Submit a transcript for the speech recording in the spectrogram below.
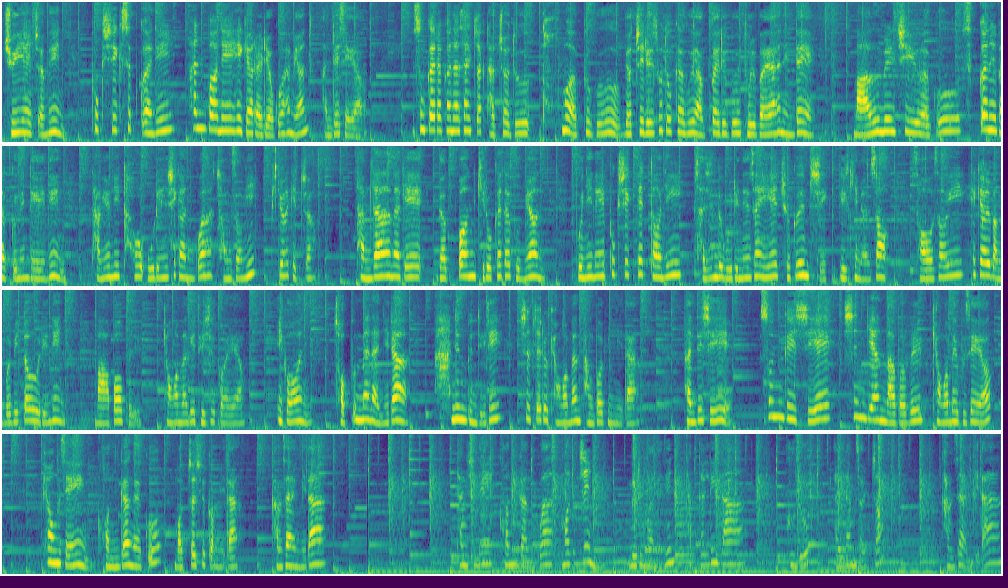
주의할 점은 폭식 습관을 한 번에 해결하려고 하면 안 되세요. 손가락 하나 살짝 다쳐도 너무 아프고 며칠을 소독하고 약 바르고 돌봐야 하는데 마음을 치유하고 습관을 바꾸는 데에는 당연히 더 오랜 시간과 정성이 필요하겠죠. 담담하게 몇 번 기록하다 보면 본인의 폭식 패턴이 자신도 모르는 사이에 조금씩 읽히면서 서서히 해결 방법이 떠오르는 마법을 경험하게 되실 거예요. 이건 저뿐만 아니라 많은 분들이 실제로 경험한 방법입니다. 반드시 손글씨의 신기한 마법을 경험해 보세요. 평생 건강하고 멋져질 겁니다. 감사합니다. 당신의 건강과 멋짐 늘 응원하는 닥터리다. 구독, 알람 설정 감사합니다.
